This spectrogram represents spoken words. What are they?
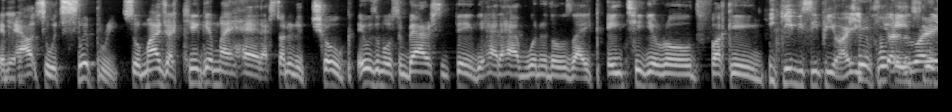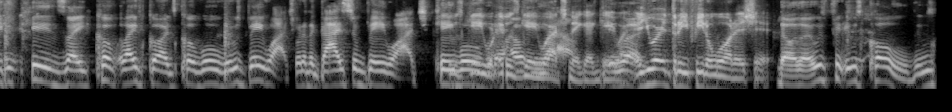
and Yeah. out, so it's slippery. So mind you, I can't get my head. I started to choke. It was the most embarrassing thing. They had to have one of those like 18 year old fucking He gave you CPR. You, triple you H the water. looking kids like come, lifeguards come over. It was Baywatch. One of the guys from Baywatch It came was gay. over. to It was gay watch, nigga. Gay watch. was. You were in three feet of water shit. No, no, it was pretty, it was cold. It was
